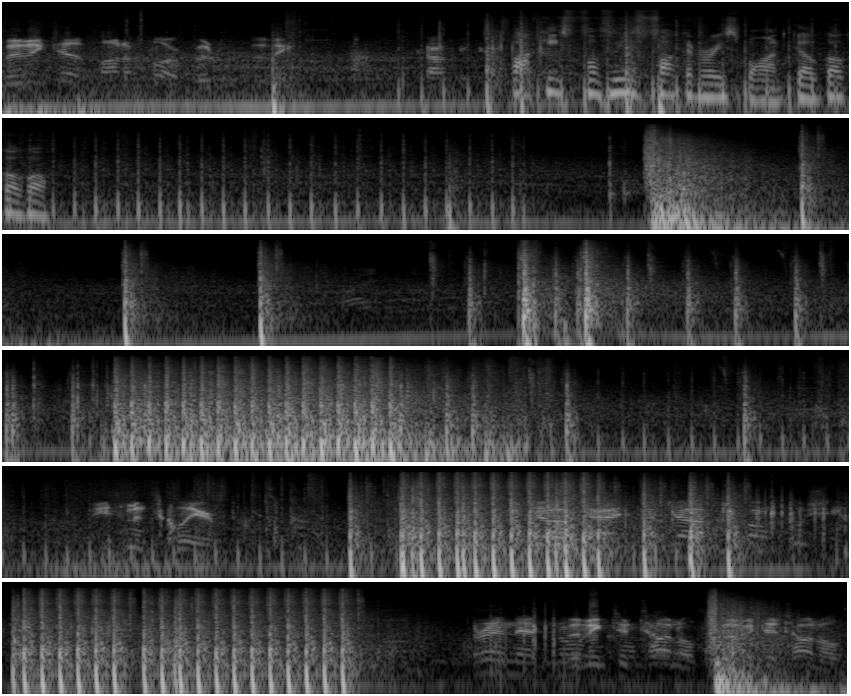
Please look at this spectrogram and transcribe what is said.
Moving to the bottom floor, move- moving. Copy, copy. Fuck, he's, he's fucking respawned. Go, go, go, go. Basement's clear. Good job, guys. Good job. Keep on pushing. They're in that north Moving to tunnels. Moving to tunnels.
